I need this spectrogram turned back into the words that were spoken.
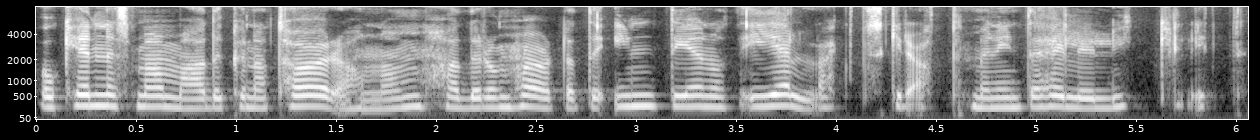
och hennes mamma hade kunnat höra honom hade de hört att det inte är något elakt skratt men inte heller lyckligt.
